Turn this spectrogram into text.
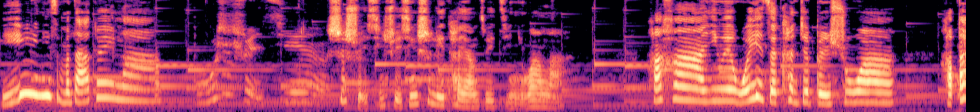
咦，你怎么答对啦？不是水星，是水星。水星是离太阳最近，你忘了？哈哈，因为我也在看这本书啊。好吧，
